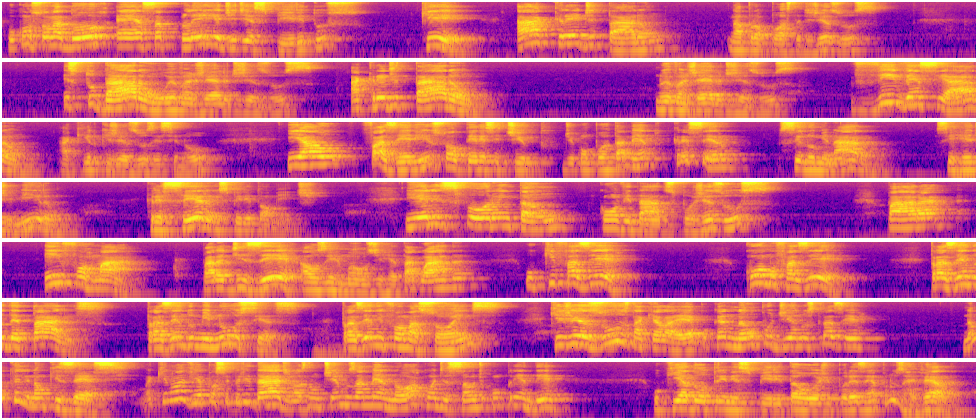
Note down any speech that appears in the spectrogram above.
O Consolador é essa pleiade de espíritos que acreditaram na proposta de Jesus, estudaram o Evangelho de Jesus, acreditaram no Evangelho de Jesus, vivenciaram aquilo que Jesus ensinou e, ao fazer isso, ao ter esse tipo de comportamento, cresceram, se iluminaram, se redimiram, cresceram espiritualmente. E eles foram então convidados por Jesus para informar, para dizer aos irmãos de retaguarda o que fazer, como fazer, trazendo detalhes, trazendo minúcias, trazendo informações que Jesus naquela época não podia nos trazer. Não que ele não quisesse, mas que não havia possibilidade, nós não tínhamos a menor condição de compreender o que a doutrina espírita hoje, por exemplo, nos revela.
